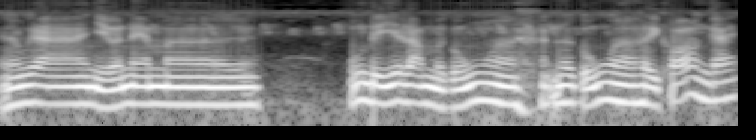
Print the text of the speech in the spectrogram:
Nên ra nhiều anh em ờ, muốn đi với lâm thì cũng ờ, nó cũng ờ, hơi khó một cái.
